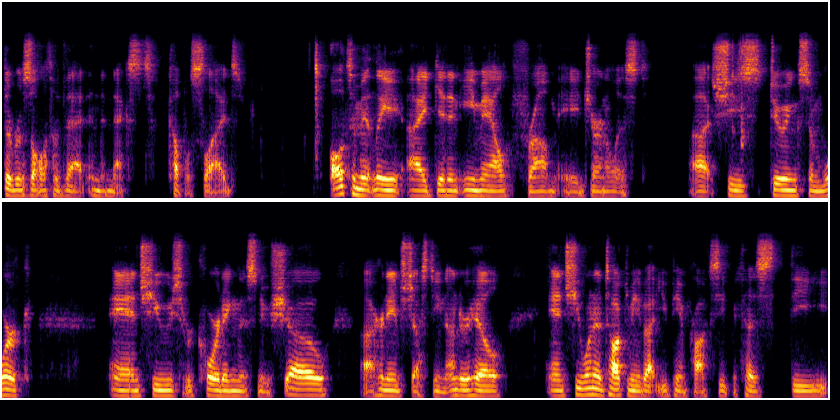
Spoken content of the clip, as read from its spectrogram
the result of that in the next couple slides. Ultimately, I get an email from a journalist. Uh, she's doing some work, and she was recording this new show. Uh, her name's Justine Underhill, and she wanted to talk to me about UPN proxy because the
